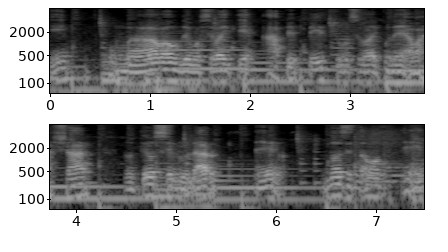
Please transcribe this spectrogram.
e uma aba onde você vai ter app que você vai poder abaixar no teu celular. Nós estamos é,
